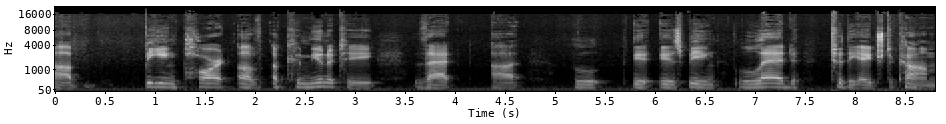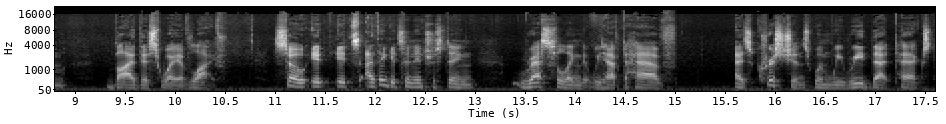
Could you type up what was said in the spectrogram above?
uh, being part of a community that uh, l- is being led to the age to come by this way of life. So it, it's I think it's an interesting wrestling that we have to have as Christians when we read that text.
